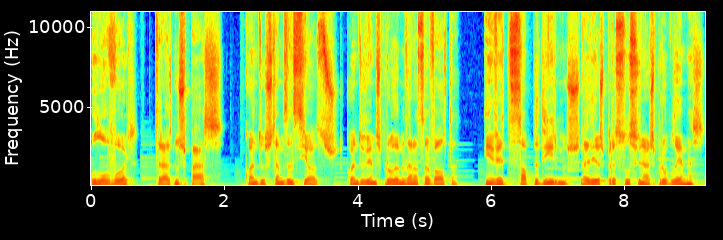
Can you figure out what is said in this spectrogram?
O louvor traz-nos paz quando estamos ansiosos, quando vemos problemas à nossa volta. Em vez de só pedirmos a Deus para solucionar os problemas,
